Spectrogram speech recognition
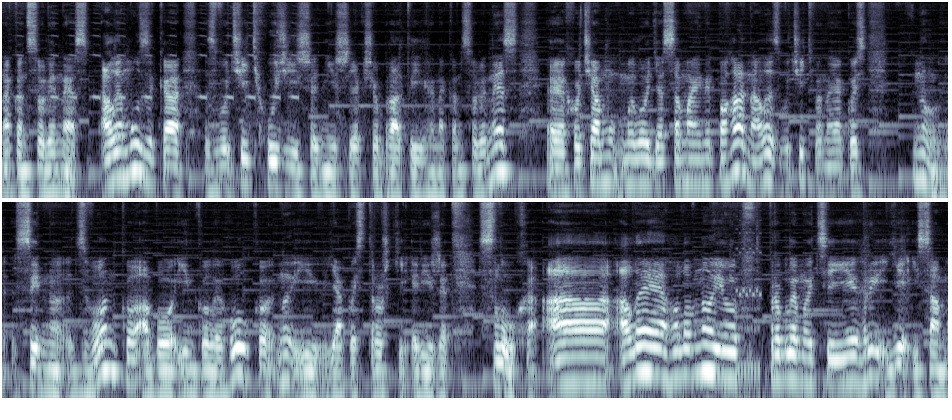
на консолі NES. Але музика звучить хужіше, ніж якщо брати ігри на консолі NES. Е, Хоча мелодія сама і непогана, але звучить вона якось ну, сильно дзвонко або інколи гулко, ну і якось трошки ріже слуха. А, але головною проблемою цієї гри є і сам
